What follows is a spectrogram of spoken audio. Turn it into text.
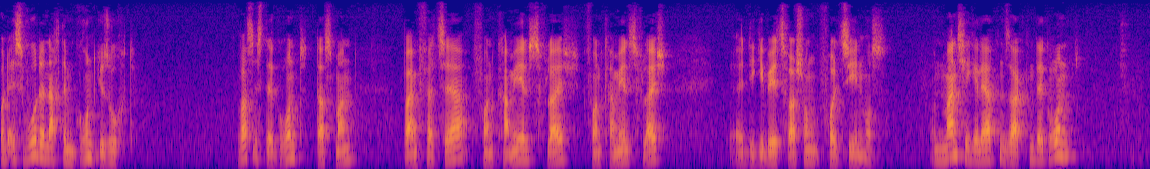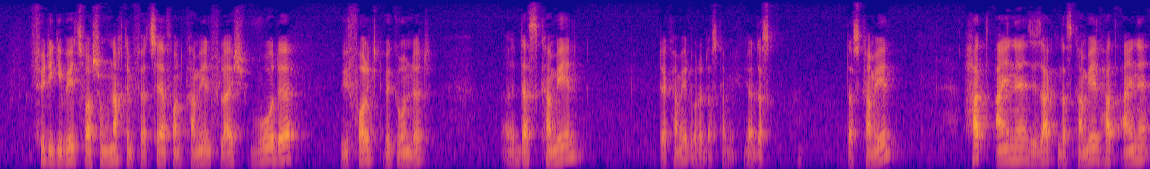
oder es wurde nach dem Grund gesucht. Was ist der Grund, dass man beim Verzehr von Kamelsfleisch, von Kamelsfleisch äh, die Gebetswaschung vollziehen muss? Und manche Gelehrten sagten, der Grund für die Gebetswaschung nach dem Verzehr von Kamelfleisch wurde wie folgt begründet. Äh, das Kamel, der Kamel oder das Kamel? Ja, das, das Kamel hat eine, sie sagten, das Kamel hat eine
